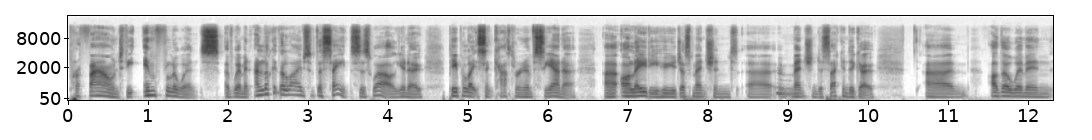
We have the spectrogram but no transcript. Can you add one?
profound the influence of women and look at the lives of the saints as well you know people like st catherine of siena uh, our lady who you just mentioned uh, mm. mentioned a second ago um, other women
